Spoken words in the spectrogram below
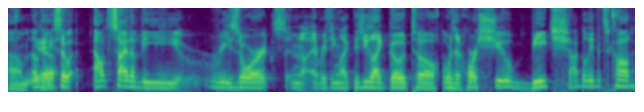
Um, okay, Yeah. so outside of the resorts and everything like, did you like go to what is it, Horseshoe Beach? I believe it's called.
